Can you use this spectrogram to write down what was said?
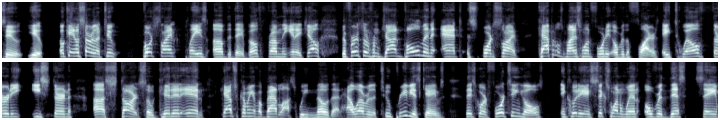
to you. Okay, let's start with our two Sportsline plays of the day, both from the NHL. The first one from John Bowman at Sportsline. Capitals minus 140 over the Flyers, a 12:30 Eastern uh, start. So get it in. Caps are coming off a bad loss. We know that. However, the two previous games, they scored 14 goals, including a 6-1 win over this same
